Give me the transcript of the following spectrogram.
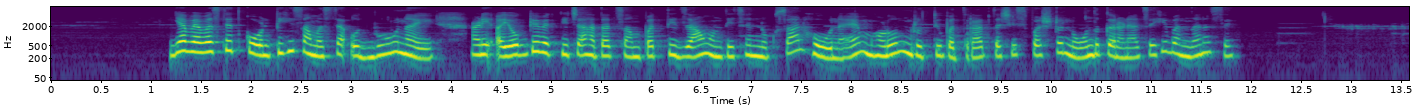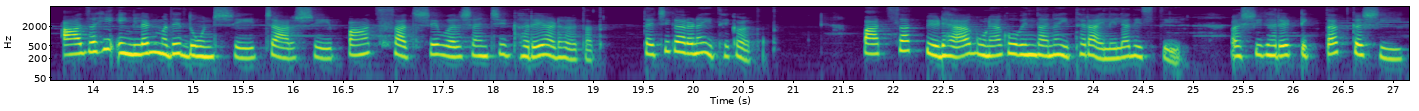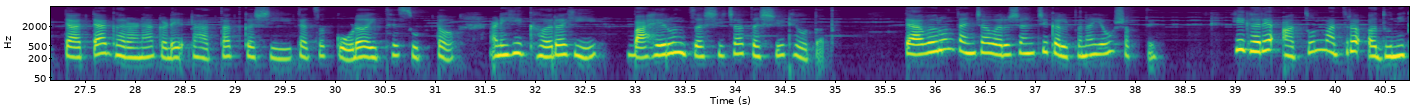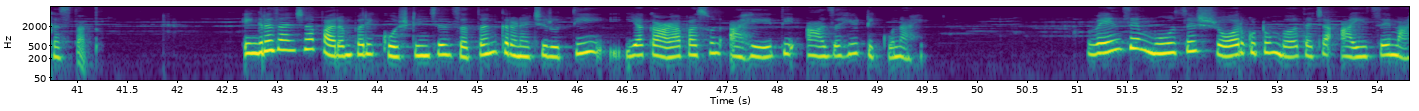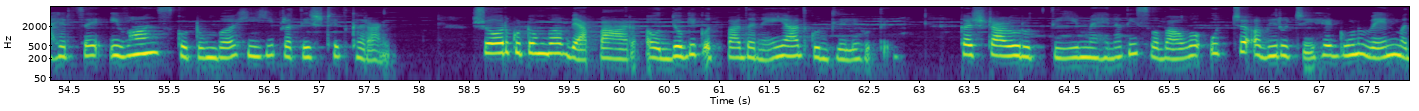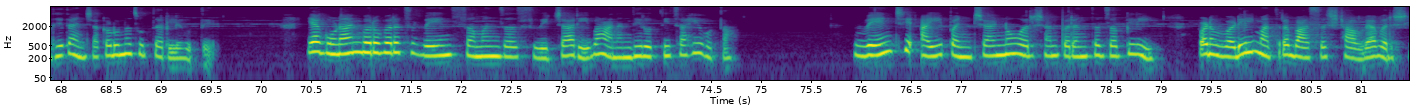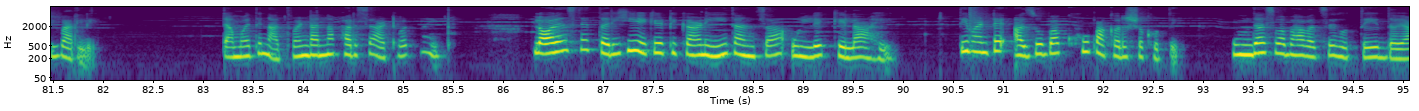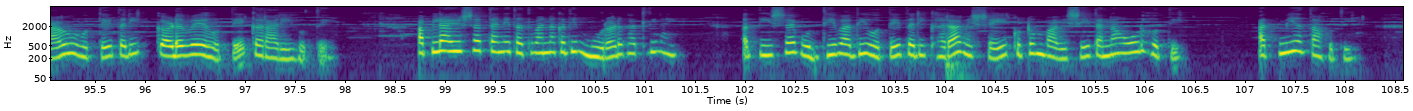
या व्यवस्थेत कोणतीही समस्या उद्भवू नये आणि अयोग्य व्यक्तीच्या हातात संपत्ती जाऊन तिचे नुकसान होऊ नये म्हणून मृत्यूपत्रात तशी स्पष्ट नोंद करण्याचेही बंधन असे. आजही इंग्लंडमध्ये दोनशे चारशे पाच सातशे वर्षांची घरे आढळतात. त्याची कारणं इथे कळतात. पाच सात पिढ्या गुण्यागोविंदानं इथे राहिलेल्या दिसतील. अशी घरे टिकतात कशी? त्या त्या घराण्याकडे राहतात कशी? त्याचं कोडं इथे सुटतं आणि ही घरंही बाहेरून जशीच्या तशी ठेवतात. त्यावरून त्यांच्या वर्षांची कल्पना येऊ शकते. ही घरे आतून मात्र आधुनिक असतात. इंग्रजांच्या पारंपरिक गोष्टींचे जतन करण्याची वृत्ती या काळापासून आहे ती आजही टिकून आहे. वेनचे मूळचे शोर कुटुंब त्याच्या आईचे माहेरचे इव्हान्स कुटुंब ही ही प्रतिष्ठित घराणी. शोअर कुटुंब व्यापार औद्योगिक उत्पादने यात गुंतलेले होते. कष्टाळू वृत्ती मेहनती स्वभाव व उच्च अभिरुची हे गुण वेनमध्ये त्यांच्याकडूनच उतरले होते. या गुणांबरोबरच वेन समंजस विचारी व आनंदी वृत्तीचाही होता. वेनची आई पंच्याण्णव वर्षांपर्यंत जगली पण वडील मात्र बासष्टाव्या वर्षी वारले. त्यामुळे ते नातवंडांना फारसे आठवत नाहीत. लॉरेन्सने तरीही एके ठिकाणी त्यांचा उल्लेख केला आहे. ती म्हणते आजोबा खूप आकर्षक होते. उमद्या स्वभावाचे होते दयाळू होते तरी कडवे होते करारी होते. आपल्या आयुष्यात त्यांनी तत्वांना कधी मुरड घातली नाही. अतिशय बुद्धिवादी होते तरी घराविषयी कुटुंबाविषयी त्यांना ओढ होती. आत्मीयता होती.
